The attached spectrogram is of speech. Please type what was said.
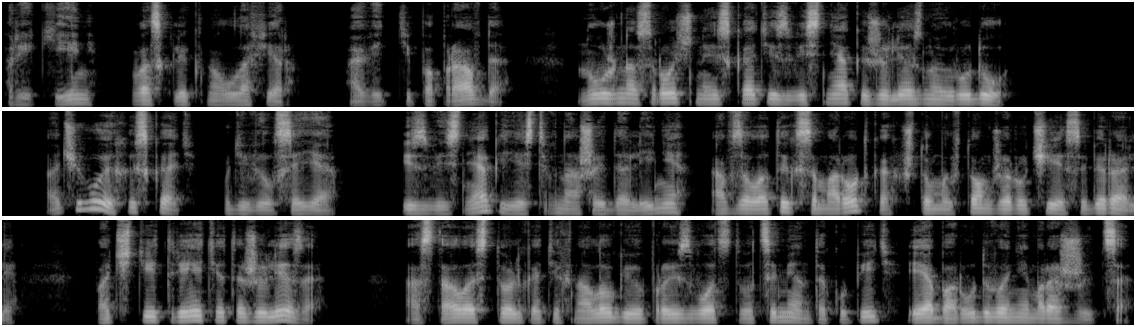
«Прикинь», — воскликнул Лафер. «А ведь типа правда. Нужно срочно искать известняк и железную руду». «А чего их искать?» – удивился я. «Известняк есть в нашей долине, а в золотых самородках, что мы в том же ручье собирали, почти треть – это железо. Осталось только технологию производства цемента купить и оборудованием разжиться».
